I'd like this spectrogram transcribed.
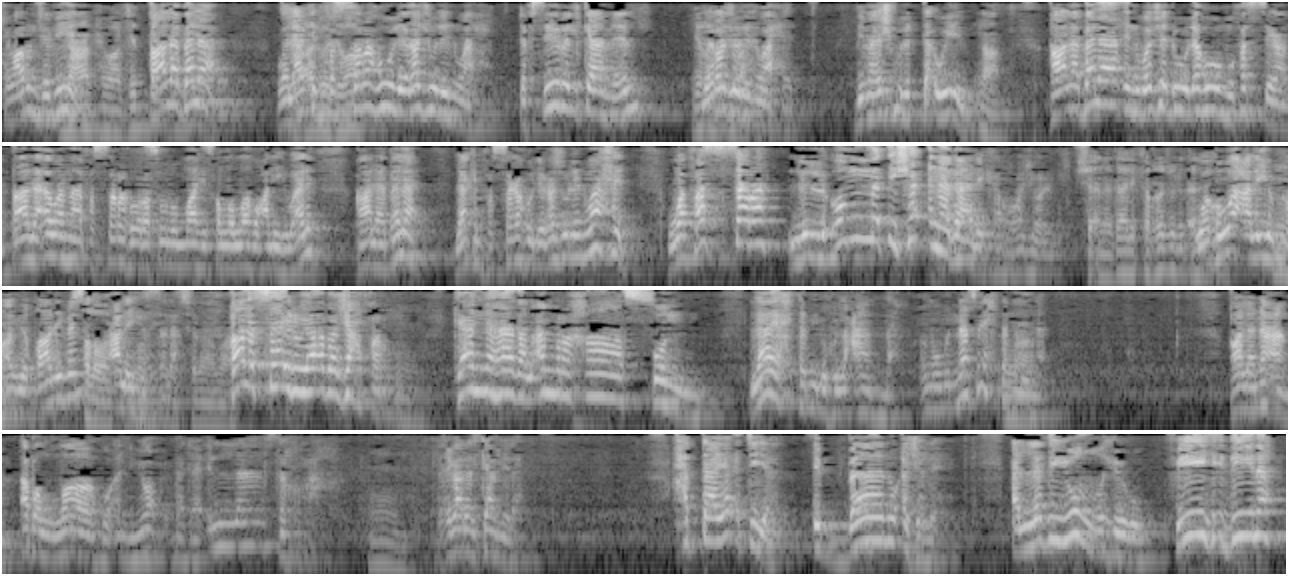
حوار جميل. نعم حوار جدا. قال بلى ولكن فسره لرجل واحد. تفسير الكامل لرجل واحد. بما يشمل التأويل. نعم. قال بلى إن وجدوا له مفسرا. قال أو ما فسره رسول الله صلى الله عليه وآله؟ قال بلى لكن فسره لرجل واحد. وفسر للأمة شأن ذلك الرجل. شأن ذلك الرجل وهو علي بن أبي طالب عليه السلام. قال السائل يا أبا جعفر كأن هذا الأمر خاص لا يحتمله العامة. عموم الناس ما يحتملونه نعم. قال نعم أبى الله أن يعبد إلا سرا العبادة الكاملة. حتى يأتي إبان أجله الذي يظهر فيه دينه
